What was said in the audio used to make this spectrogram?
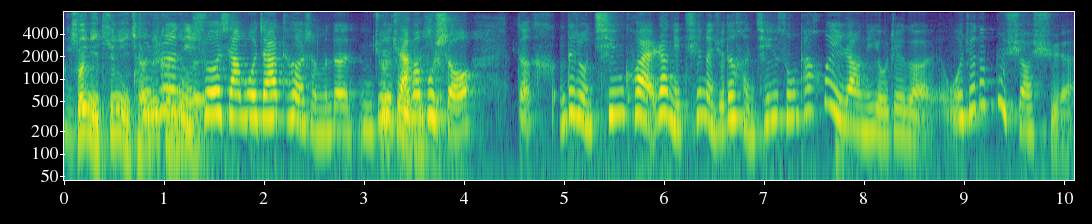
是所以你听以前不是你说像莫扎特什么的，你就是咱们不熟的那种轻快，让你听了觉得很轻松，它会让你有这个，我觉得不需要学。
